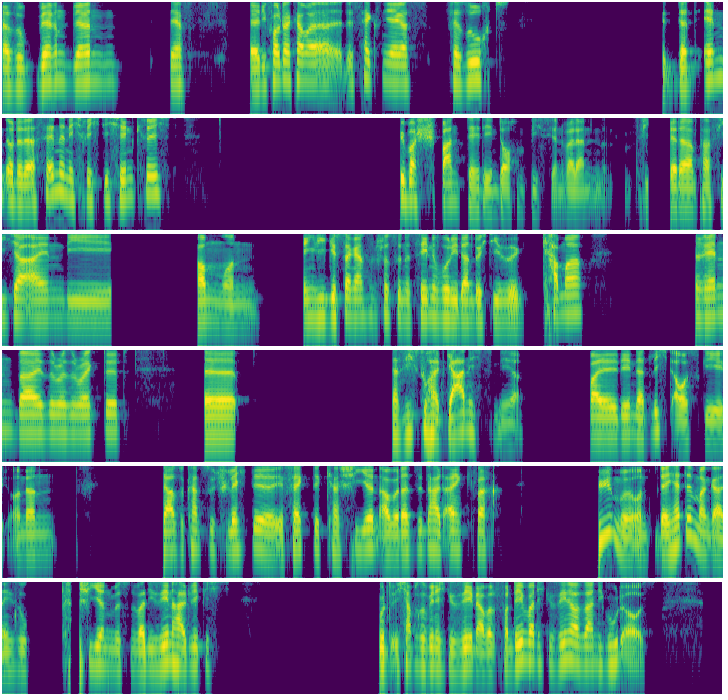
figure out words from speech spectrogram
also während, während der, die Folterkammer des Hexenjägers versucht, das Ende oder das Ende nicht richtig hinkriegt, überspannt der den doch ein bisschen, weil dann fiel er da ein paar Viecher ein, die kommen und irgendwie gibt es da ganz am Schluss so eine Szene, wo die dann durch diese Kammer rennen bei The Resurrected. Äh, da siehst du halt gar nichts mehr, weil denen das Licht ausgeht und dann ja, so kannst du schlechte Effekte kaschieren, aber das sind halt einfach Filme und da hätte man gar nicht so kaschieren müssen, weil die sehen halt wirklich gut, ich habe so wenig gesehen, aber von dem, was ich gesehen habe, sahen die gut aus.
